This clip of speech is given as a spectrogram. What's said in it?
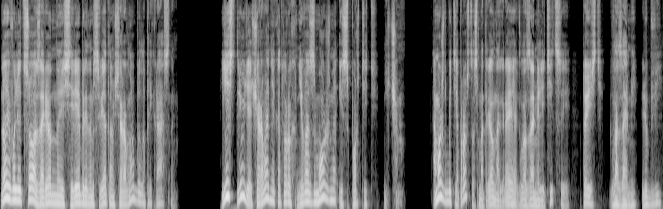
Но его лицо, озаренное серебряным светом, все равно было прекрасным. Есть люди, очарование которых невозможно испортить ничем. А может быть, я просто смотрел на Грея глазами Летиции, то есть глазами любви.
